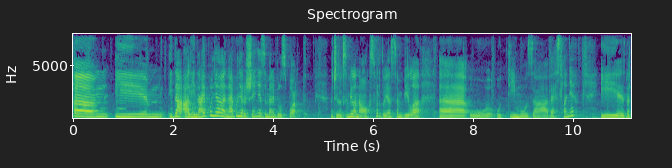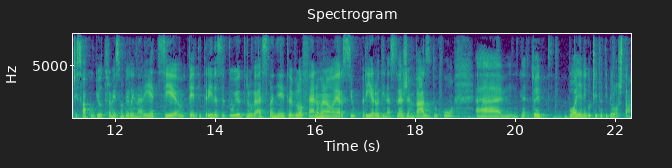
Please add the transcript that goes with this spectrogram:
um, i, I da, ali najbolja, najbolje rešenje za mene je bilo sport. Znači, dok sam bila na Oxfordu, ja sam bila uh, u, u timu za veslanje i znači svakog jutra mi smo bili na reci, 5.30 ujutru veslanje i to je bilo fenomenalno jer si u prirodi, na svežem vazduhu, uh, to je bolje nego čitati bilo šta,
